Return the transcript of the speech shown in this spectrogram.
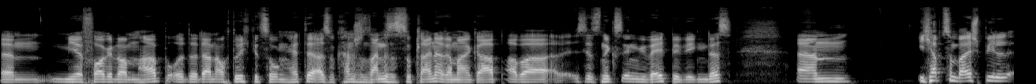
ähm, mir vorgenommen habe oder dann auch durchgezogen hätte. Also kann schon sein, dass es so kleinere mal gab, aber ist jetzt nichts irgendwie Weltbewegendes. Ähm, ich habe zum Beispiel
